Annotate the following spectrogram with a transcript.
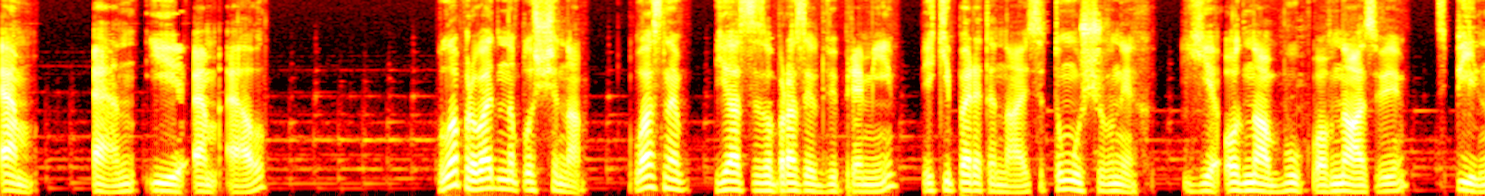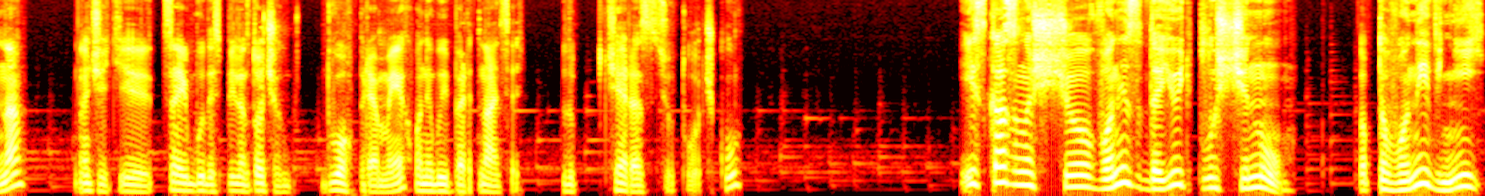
MN і ML була проведена площина. Власне, я це зобразив дві прямі, які перетинаються, тому що в них є одна буква в назві спільна. Значить, це і буде спільна точок двох прямих, вони будуть перетинатися через цю точку. І сказано, що вони задають площину, тобто вони в ній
